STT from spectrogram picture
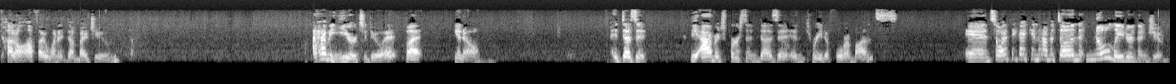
cutoff. I want it done by June. I have a year to do it, but you know, it doesn't. The average person does it in three to four months, and so I think I can have it done no later than June.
